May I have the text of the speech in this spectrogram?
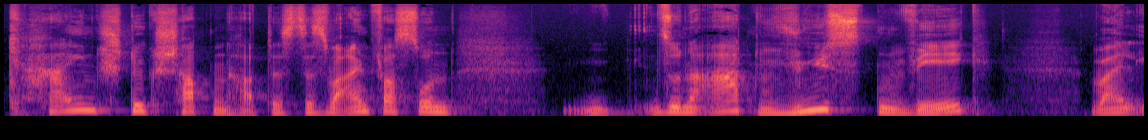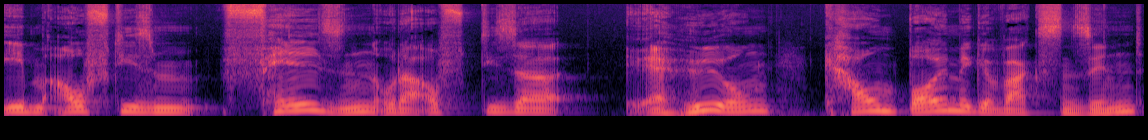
kein Stück Schatten hattest. Das war einfach so, ein, so eine Art Wüstenweg, weil eben auf diesem Felsen oder auf dieser Erhöhung kaum Bäume gewachsen sind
